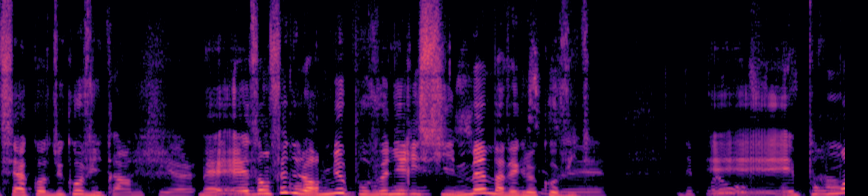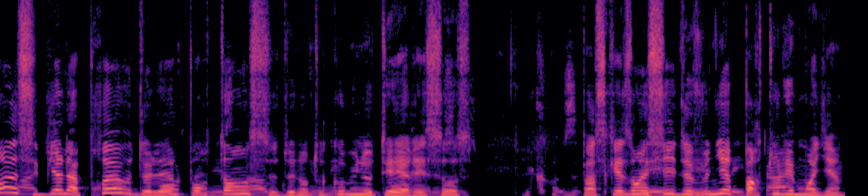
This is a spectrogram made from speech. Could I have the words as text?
C'est à cause du Covid. Mais elles ont fait de leur mieux pour venir ici, même avec le Covid. Et, pour moi, c'est bien la preuve de l'importance de notre communauté RSOS, parce qu'elles ont essayé de venir par tous les moyens.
